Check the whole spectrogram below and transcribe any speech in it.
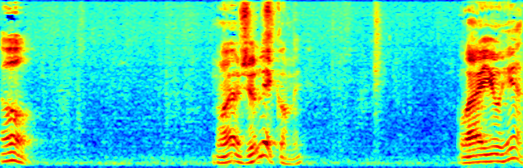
Oh, Moi, je les connais. Why are you here?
